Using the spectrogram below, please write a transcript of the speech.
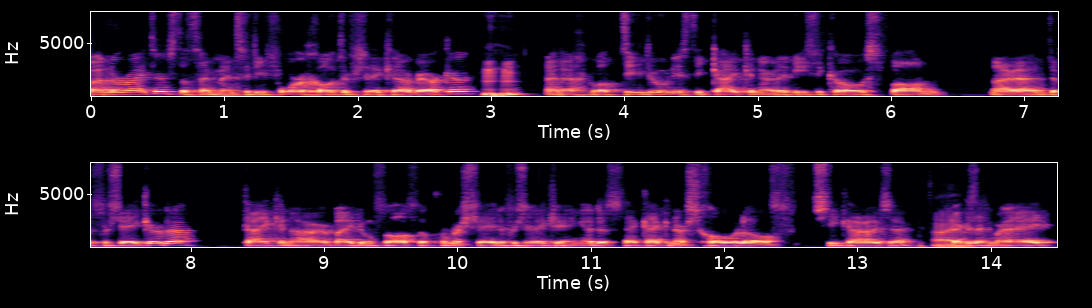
underwriters. Dat zijn mensen die voor een grote verzekeraar werken. Mm -hmm. En eigenlijk wat die doen is die kijken naar de risico's van nou ja, de verzekerde kijken naar, wij doen vooral veel commerciële verzekeringen. Dus hè, kijken naar scholen of ziekenhuizen. Ah, Kijken zeg maar, hey,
